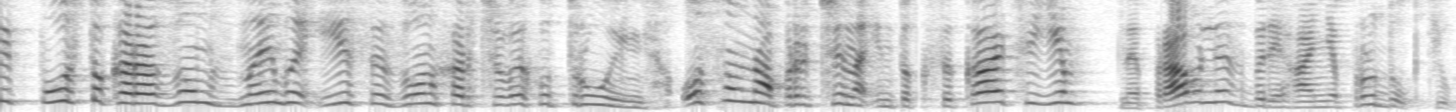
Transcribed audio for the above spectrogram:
відпусток, разом з ними і сезон харчових отруєнь. Основна причина інтоксикації неправильне зберігання продуктів.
